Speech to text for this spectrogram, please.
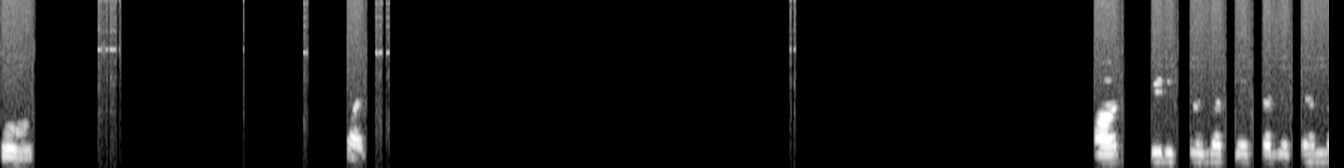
फॉर और फिर इसको एक प्रेस कर देते हैं हम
